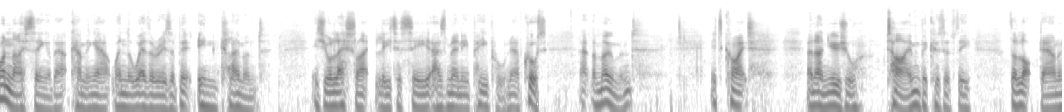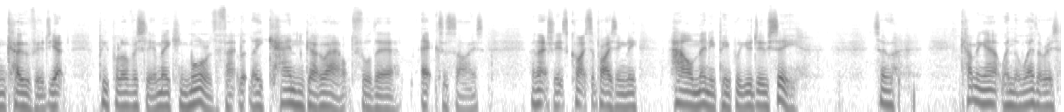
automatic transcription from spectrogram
One nice thing about coming out when the weather is a bit inclement is you're less likely to see as many people. Now, of course, at the moment, it's quite an unusual time because of the, the lockdown and COVID, yet people obviously are making more of the fact that they can go out for their exercise. And actually, it's quite surprisingly how many people you do see. So, coming out when the weather is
